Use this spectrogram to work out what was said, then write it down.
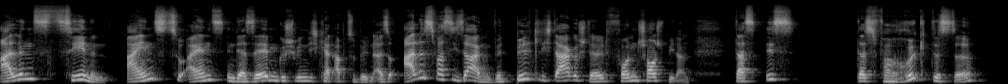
allen Szenen eins zu eins in derselben Geschwindigkeit abzubilden. Also alles, was sie sagen, wird bildlich dargestellt von Schauspielern. Das ist das verrückteste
